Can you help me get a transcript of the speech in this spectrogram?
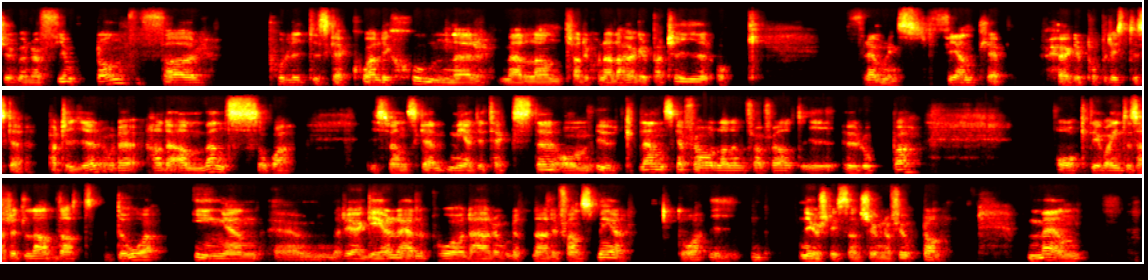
2014 för politiska koalitioner mellan traditionella högerpartier och främlingsfientliga högerpopulistiska partier och det hade använts så i svenska medietexter om utländska förhållanden framförallt i Europa. Och det var inte särskilt laddat då. Ingen eh, reagerade heller på det här ordet när det fanns med då i nyårslistan 2014. Men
